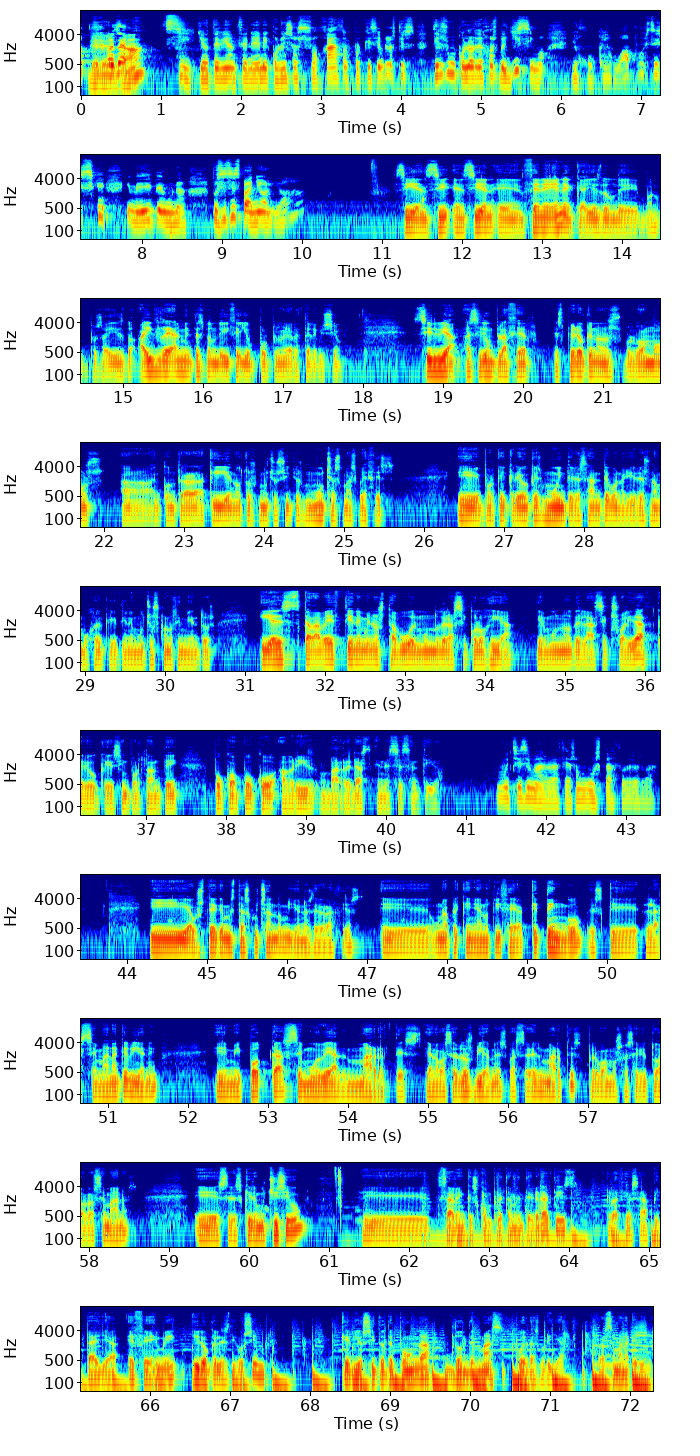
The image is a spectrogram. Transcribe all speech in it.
¿De verdad? sí, yo te vi en CNN con esos ojazos, porque siempre los tienes, tienes un color de ojos bellísimo. Y yo, qué guapo es ese. Y me dice una, pues es español. Y yo, ah, Sí, en, sí, en, sí en, CNN, que ahí es donde, bueno, pues ahí, es ahí realmente es donde hice yo por primera vez televisión. Silvia, ha sido un placer. Espero que nos volvamos a encontrar aquí y en otros muchos sitios muchas más veces, eh, porque creo que es muy interesante. Bueno, y eres una mujer que tiene muchos conocimientos y es cada vez tiene menos tabú el mundo de la psicología y el mundo de la sexualidad. Creo que es importante poco a poco abrir barreras en ese sentido. Muchísimas gracias, un gustazo, de verdad. Y a usted que me está escuchando, millones de gracias. Eh, una pequeña noticia que tengo es que la semana que viene eh, mi podcast se mueve al martes. Ya no va a ser los viernes, va a ser el martes, pero vamos a seguir todas las semanas. Eh, se les quiere muchísimo. saben que es completamente gratis, gracias a Pitaya FM y lo que les digo siempre, que Diosito te ponga donde más puedas brillar. la semana que viene.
